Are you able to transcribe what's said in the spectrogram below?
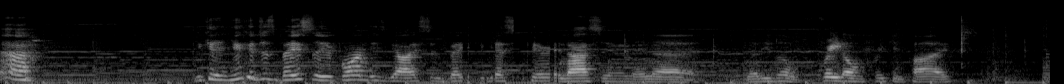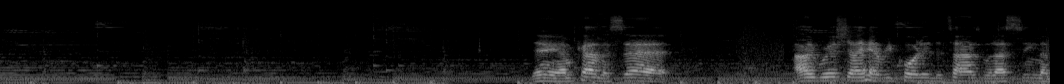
uh, you could you could just basically farm these guys to basically get superior Nasium and uh you know these little Frito freaking pies. Dang, I'm kinda sad. I wish I had recorded the times when I seen a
